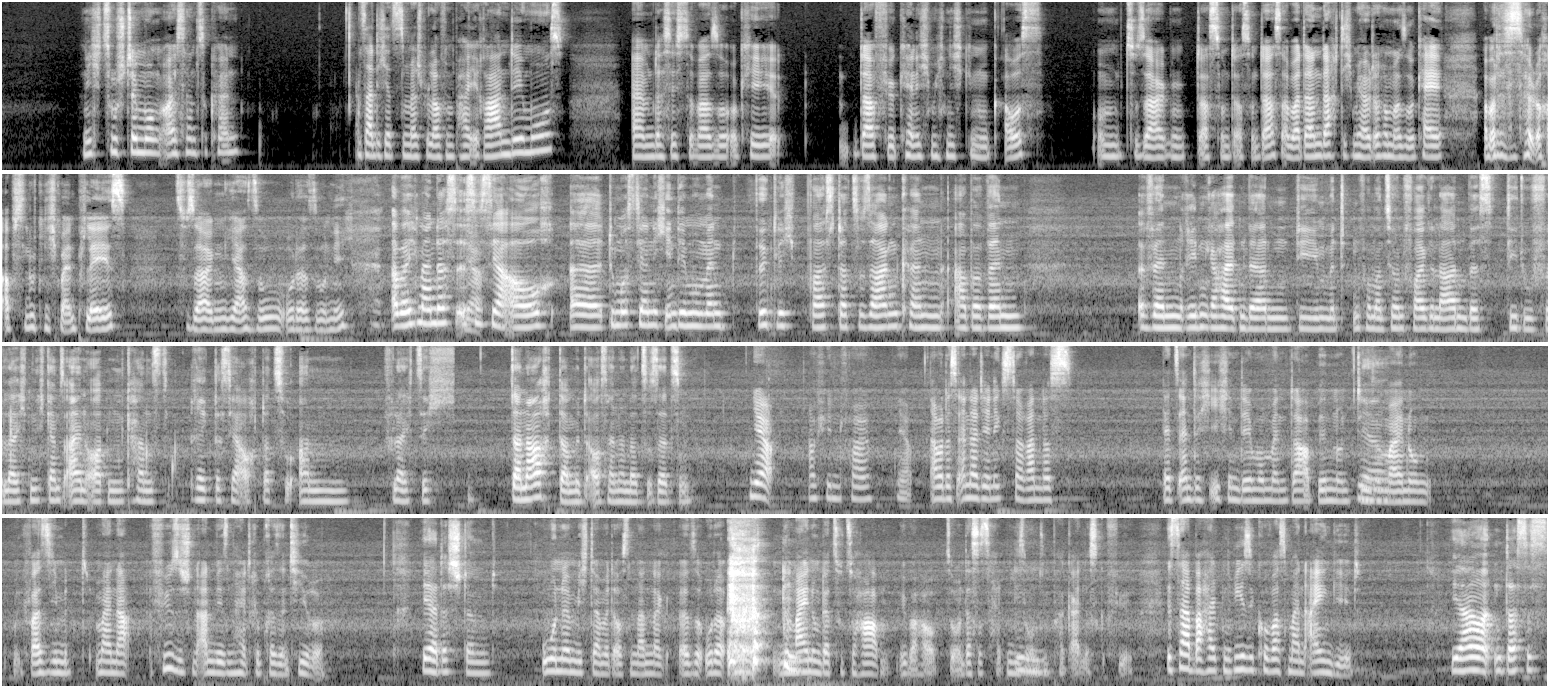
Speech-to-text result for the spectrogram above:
Nicht-Zustimmung äußern zu können. Das hatte ich jetzt zum Beispiel auf ein paar Iran-Demos, ähm, dass ich so war, so, okay, dafür kenne ich mich nicht genug aus, um zu sagen, das und das und das. Aber dann dachte ich mir halt auch immer so, okay, aber das ist halt auch absolut nicht mein Place, zu sagen, ja, so oder so nicht. Aber ich meine, das ist ja. es ja auch. Äh, du musst ja nicht in dem Moment wirklich was dazu sagen können, aber wenn wenn Reden gehalten werden, die mit Informationen vollgeladen bist, die du vielleicht nicht ganz einordnen kannst, regt es ja auch dazu an, vielleicht sich danach damit auseinanderzusetzen. Ja, auf jeden Fall. Ja, aber das ändert ja nichts daran, dass letztendlich ich in dem Moment da bin und diese ja. Meinung quasi mit meiner physischen Anwesenheit repräsentiere. Ja, das stimmt ohne mich damit auseinander, also oder ohne eine Meinung dazu zu haben überhaupt. So. Und das ist halt nie so ein mhm. super geiles Gefühl. Ist aber halt ein Risiko, was man eingeht. Ja, und das ist,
